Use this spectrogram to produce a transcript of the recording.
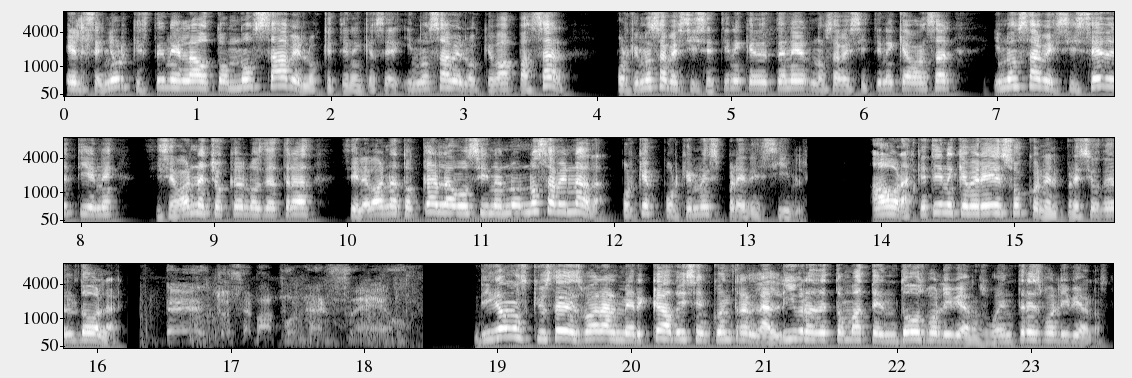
El señor que esté en el auto no sabe lo que tiene que hacer y no sabe lo que va a pasar. Porque no sabe si se tiene que detener, no sabe si tiene que avanzar y no sabe si se detiene, si se van a chocar los de atrás, si le van a tocar la bocina, no, no sabe nada. ¿Por qué? Porque no es predecible. Ahora, ¿qué tiene que ver eso con el precio del dólar? Esto se va a poner feo. Digamos que ustedes van al mercado y se encuentran la libra de tomate en 2 bolivianos o en 3 bolivianos.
